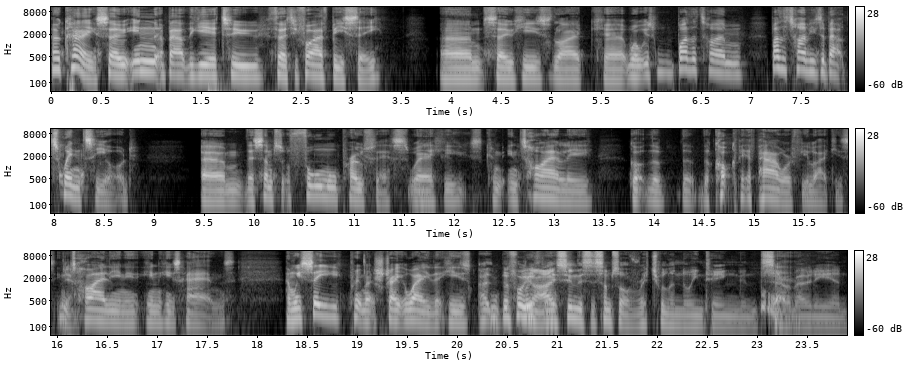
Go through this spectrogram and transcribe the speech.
okay, so in about the year 235 BC, um, so he's like, uh, well, it's by the time by the time he's about 20 odd, um, there's some sort of formal process where he's entirely got the, the, the cockpit of power, if you like, is entirely in, in his hands. And we see pretty much straight away that he's. Uh, before you know, I assume this is some sort of ritual anointing and ceremony and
